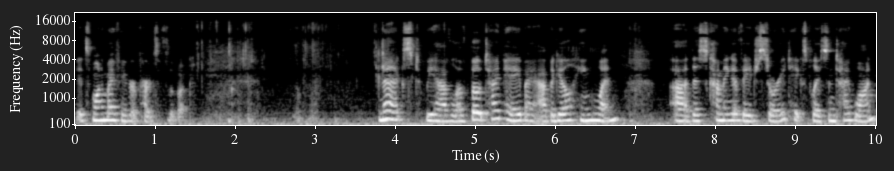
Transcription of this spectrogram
It's one of my favorite parts of the book. Next, we have Love Boat Taipei by Abigail Hing Wen. Uh, this coming of age story takes place in Taiwan.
